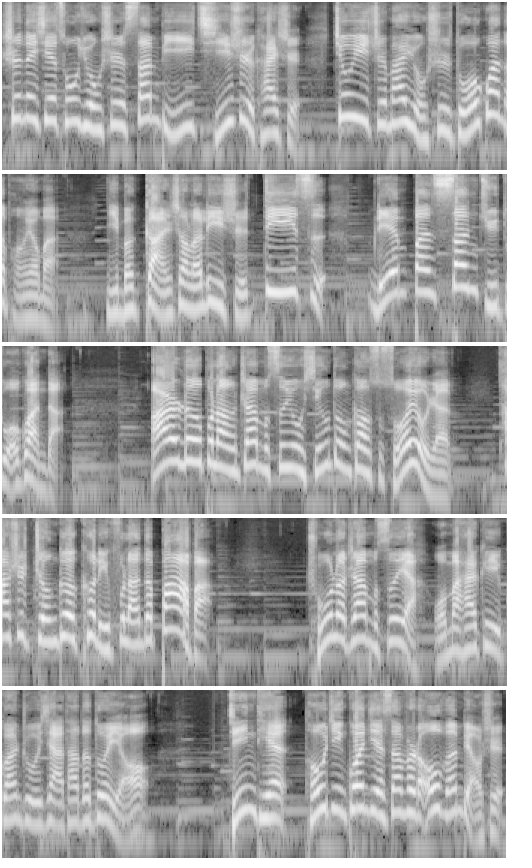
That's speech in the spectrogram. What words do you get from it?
是那些从勇士三比一骑士开始就一直买勇士夺冠的朋友们。你们赶上了历史第一次连扳三局夺冠的，而勒布朗·詹姆斯用行动告诉所有人，他是整个克利夫兰的爸爸。除了詹姆斯呀，我们还可以关注一下他的队友。今天投进关键三分的欧文表示，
